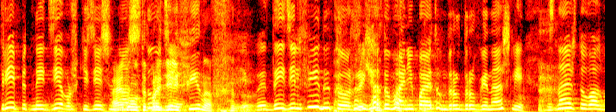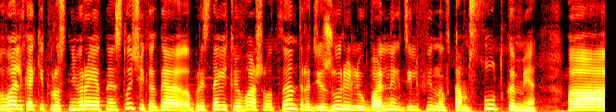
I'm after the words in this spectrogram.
трепетные девушки здесь у А я нас думал, в ты про дельфинов. И- Да и дельфины тоже. Я думаю, они поэтому друг друга и нашли. Знаю, что у вас бывали какие-то просто невероятные случаи, когда представители вашего центра дежурили у больных дельфинов там сутками, а,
